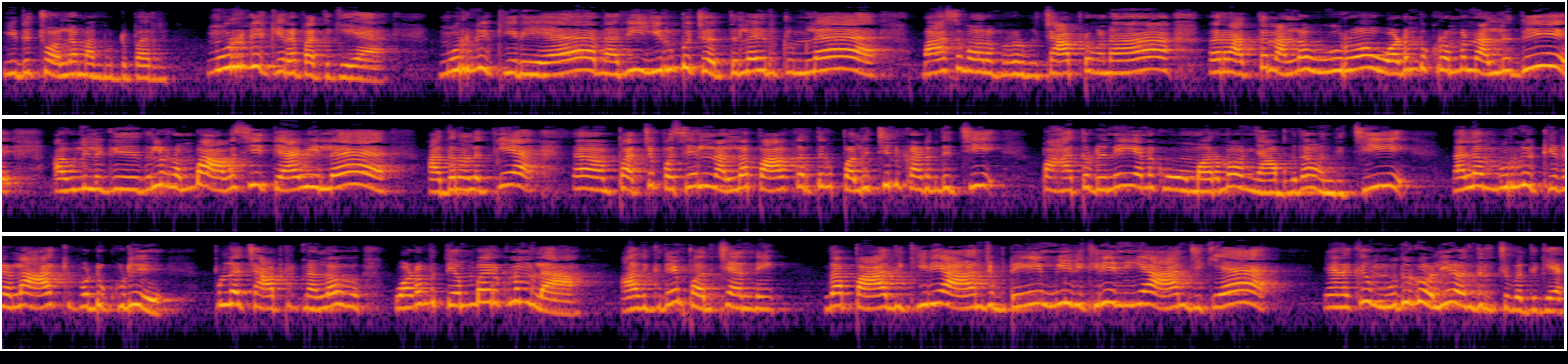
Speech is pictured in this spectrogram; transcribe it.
இது சொல்ல மாட்டு பாரு. முருங்கைக்கீரை பார்த்துக்கியா முருங்கைக்கீரையை நிறைய இரும்பு சத்துல இருக்கும்ல? மாசம் வர சாப்பிட்டோம்னா ரத்தம் நல்லா ஊறும் உடம்புக்கு ரொம்ப நல்லது. அவங்களுக்கு இதில் ரொம்ப அவசியம் தேவையில்லை. அதனாலக்கு பச்சை பசையில் நல்லா பார்க்கறதுக்கு பளிச்சுன்னு கிடந்துச்சு. பார்த்த உடனே எனக்கு உன் மரமாக ஞாபகம் தான் வந்துச்சு. நல்லா முருங்கைக்கீரை ஆக்கி போட்டு குடி. புள்ள சாப்பிட்டு நல்லா உடம்பு தெம்பா இருக்கணும்ல அதுக்கு தான் பறிச்சாந்தேன் இந்த பாதி கீரை ஆஞ்சுட்டேன் மீதி கீரை நீ ஆஞ்சிக்க. எனக்கு முதுகு வலி வந்துருச்சு பார்த்துக்க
